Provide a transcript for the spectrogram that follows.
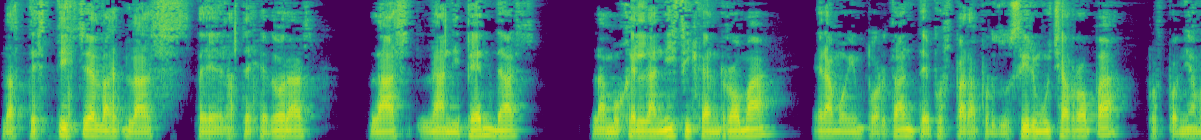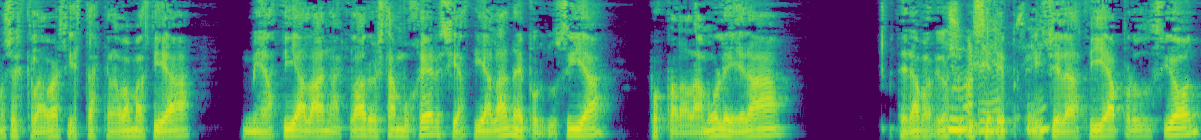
las testiches, las, las, eh, las tejedoras, las lanipendas, la mujer lanífica en Roma era muy importante, pues para producir mucha ropa, pues poníamos esclavas y esta esclava me hacía, me hacía lana. Claro, esta mujer si hacía lana y producía, pues para la mole era, era valioso. Y si, le, Morrer, sí. y si le hacía producción,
